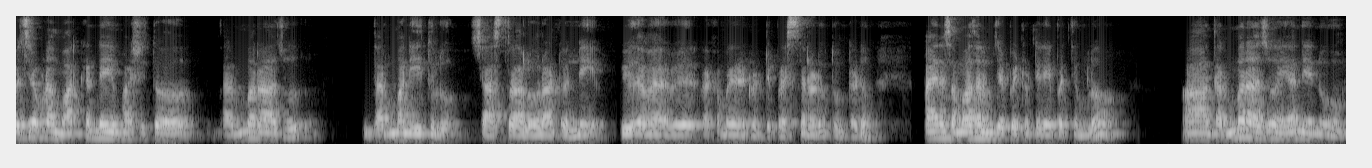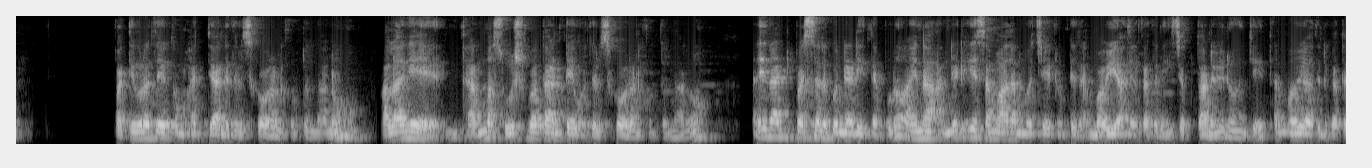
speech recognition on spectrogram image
వచ్చినప్పుడు ఆ మార్కండేయ మహర్షితో ధర్మరాజు ధర్మ నీతులు శాస్త్రాలు లాంటివన్నీ వివిధ రకమైనటువంటి ప్రశ్నలు అడుగుతుంటాడు. ఆయన సమాధానం చెప్పేటువంటి నేపథ్యంలో ఆ ధర్మరాజు అయ్యా నేను పతివ్రత యొక్క మహత్యాన్ని తెలుసుకోవాలనుకుంటున్నాను. అలాగే ధర్మ సూక్ష్మత అంటే ఏమో తెలుసుకోవాలనుకుంటున్నాను. ఇలాంటి ప్రశ్నలు కొన్ని అడిగినప్పుడు ఆయన అన్నిటికీ సమాధానం వచ్చేటువంటి ధర్మవ్యాధుని కథ నీకు చెప్తాను విను అని ధర్మవ్యాధుని కథ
